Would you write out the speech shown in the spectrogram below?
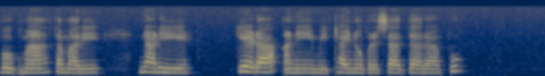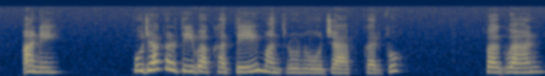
ભોગમાં તમારે નાળિયેર, કેળા અને મીઠાઈનો પ્રસાદ ધરાવવો અને પૂજા કરતી વખતે મંત્રોનો જાપ કરવો. ભગવાન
